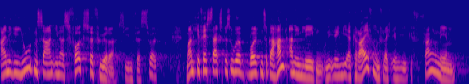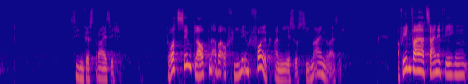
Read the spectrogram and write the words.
Einige Juden sahen ihn als Volksverführer. 7 Vers 12. Manche Festtagsbesucher wollten sogar Hand an ihn legen und ihn irgendwie ergreifen und vielleicht irgendwie gefangen nehmen. 7 Vers 30. Trotzdem glaubten aber auch viele im Volk an Jesus. 7,31. Auf jeden Fall hat seinetwegen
